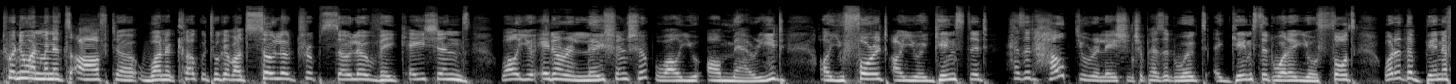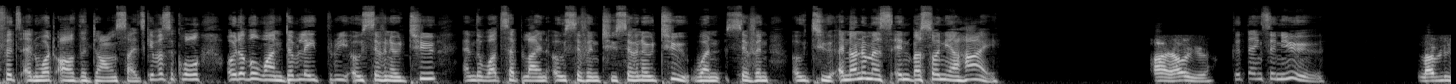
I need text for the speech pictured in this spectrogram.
21 minutes after 1 o'clock, we're talking about solo trips, solo vacations. While you're in a relationship, while you are married, are you for it? Are you against it? Has it helped your relationship? Has it worked against it? What are your thoughts? What are the benefits and what are the downsides? Give us a call 011 883 0702 and the WhatsApp line 072 702 1702. Anonymous in Bassonia, hi. Hi, how are you? Good thanks and you. Lovely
